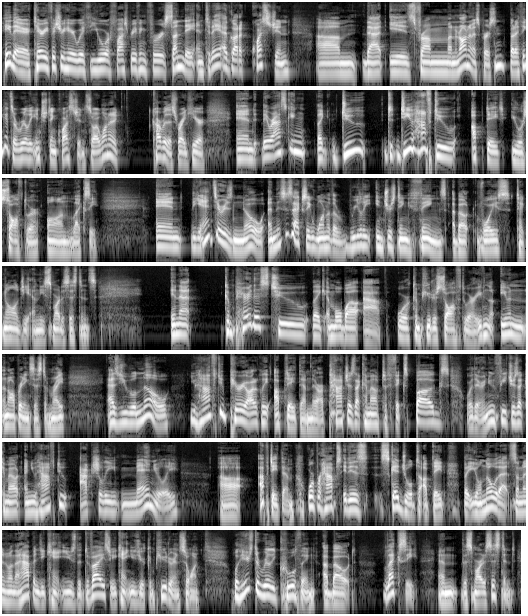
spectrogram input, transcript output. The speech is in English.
Hey there, Teri Fisher here with your flash briefing for Sunday. And today I've got a question um, that is from an anonymous person, but I think it's a really interesting question. So I want to cover this right here. And they were asking, like, do do you have to update your software on Lexi? And the answer is no. And this is actually one of the really interesting things about voice technology and these smart assistants, in that compare this to like a mobile app or computer software, even even an operating system, right? As you will know, you have to periodically update them. There are patches that come out to fix bugs, or there are new features that come out, and you have to actually manually uh, update them. Or perhaps it is scheduled to update, but you'll know that sometimes when that happens, you can't use the device or you can't use your computer and so on. Well, here's the really cool thing about Lexi and the smart assistant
